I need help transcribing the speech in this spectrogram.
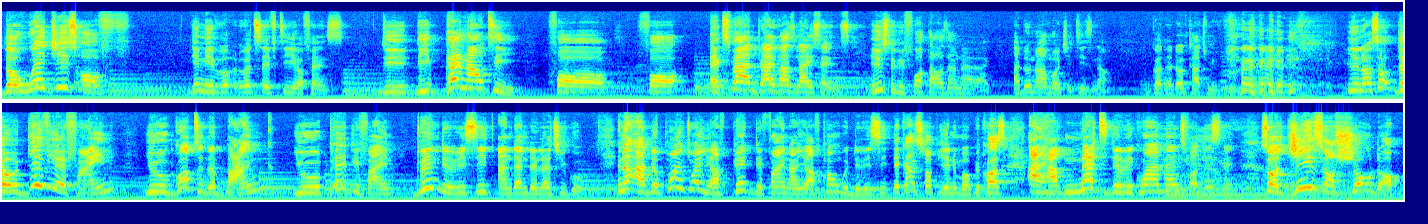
the wages of give me road safety offense. The the penalty for for expired driver's license. It used to be 4,000 naira. I don't know how much it is now because they don't catch me. you know, so they will give you a fine you go to the bank, you pay the fine, bring the receipt, and then they let you go. You know, at the point where you have paid the fine and you have come with the receipt, they can't stop you anymore because I have met the requirements for this thing. So Jesus showed up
